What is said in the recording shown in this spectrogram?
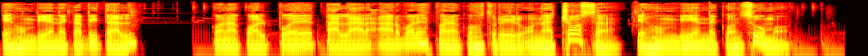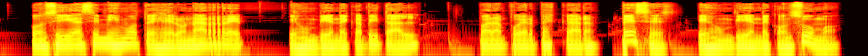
que es un bien de capital, con la cual puede talar árboles para construir una choza, que es un bien de consumo. Consigue asimismo tejer una red, que es un bien de capital, para poder pescar peces, que es un bien de consumo.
